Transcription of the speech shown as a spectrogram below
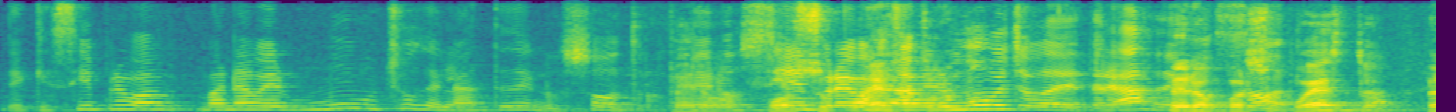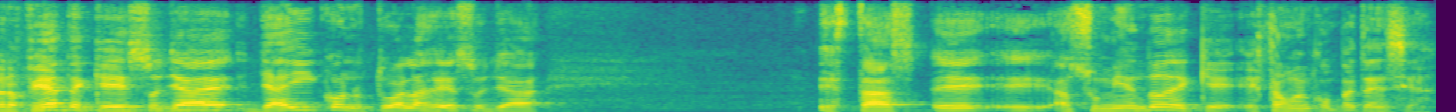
de que siempre van, van a haber muchos delante de nosotros, Pero, pero, siempre van a haber muchos detrás de Pero nosotros. por supuesto. ¿no? Pero fíjate que eso ya, ya ahí cuando tú hablas de eso, ya estás eh, eh, asumiendo de que estamos en competencia.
